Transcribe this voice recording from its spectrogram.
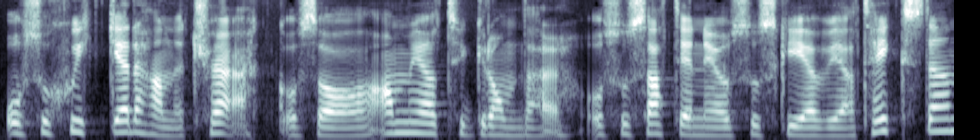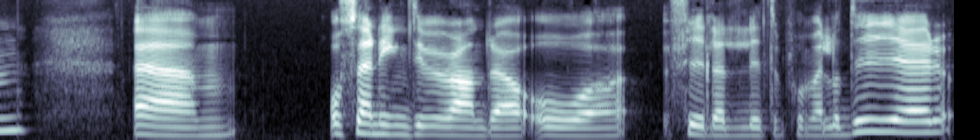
och så skickade han ett track och sa, ja ah, men jag tycker om det här. Och så satt jag ner och så skrev jag texten. Um, och sen ringde vi varandra och filade lite på melodier.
